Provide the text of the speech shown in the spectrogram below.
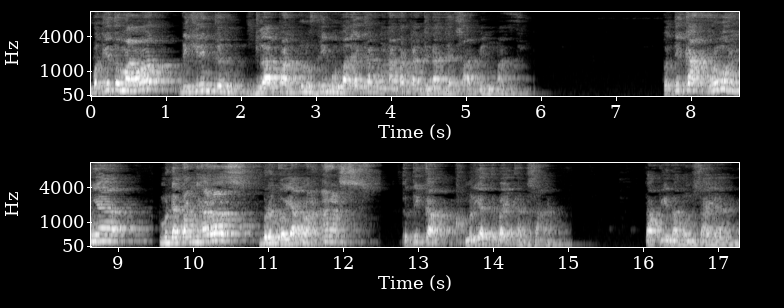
begitu maut dikirimkan 80 ribu malaikat mengantarkan jenazah Saad bin Mu'ad. Ketika ruhnya mendatangi aras bergoyanglah aras ketika melihat kebaikan Saad tapi namun sayang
